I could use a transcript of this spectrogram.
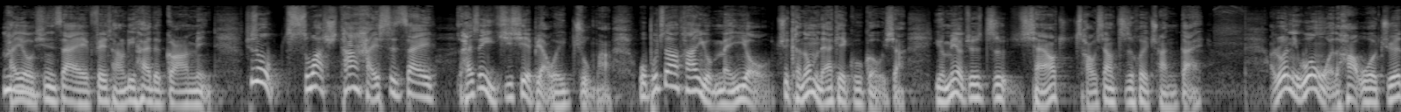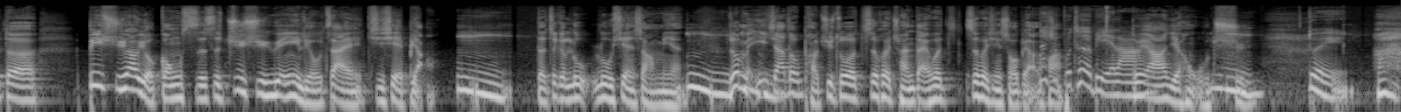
还有现在非常厉害的 Garmin，就是 Swatch，它还是在还是以机械表为主嘛？我不知道它有没有去，可能我们等下可以 Google 一下，有没有就是智想要朝向智慧穿戴。如果你问我的话，我觉得必须要有公司是继续愿意留在机械表嗯的这个路路线上面。嗯，如果每一家都跑去做智慧穿戴或智慧型手表的话，那就不特别啦。对啊，也很无趣。嗯、对啊。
